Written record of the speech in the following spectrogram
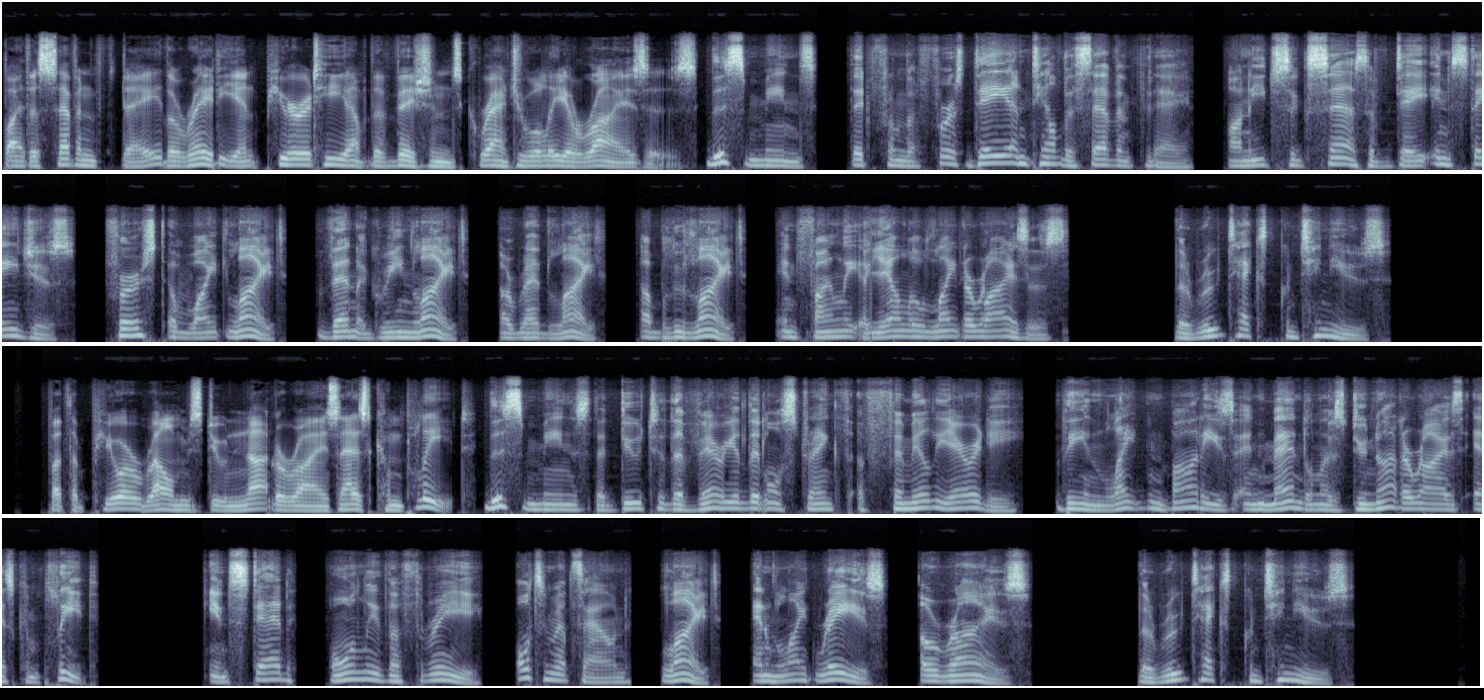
by the seventh day the radiant purity of the visions gradually arises. This means that from the first day until the seventh day, on each successive day in stages, first a white light, then a green light, a red light, a blue light, and finally a yellow light arises. The root text continues. But the pure realms do not arise as complete. This means that due to the very little strength of familiarity, the enlightened bodies and mandalas do not arise as complete. Instead, only the three ultimate sound, light, and light rays arise. The root text continues.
